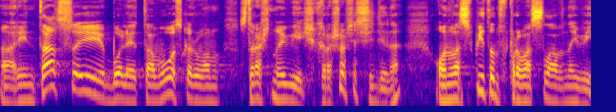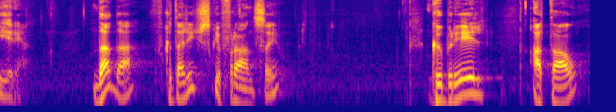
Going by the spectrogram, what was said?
ориентации, более того, скажу вам страшную вещь, хорошо все сидели, да? Он воспитан в православной вере. Да-да, в католической Франции Габриэль Атал,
